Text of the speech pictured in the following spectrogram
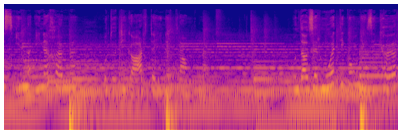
Straße hineinkommen und durch die Garten hineintrampeln. Und als Ermutigung haben sie gehört,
